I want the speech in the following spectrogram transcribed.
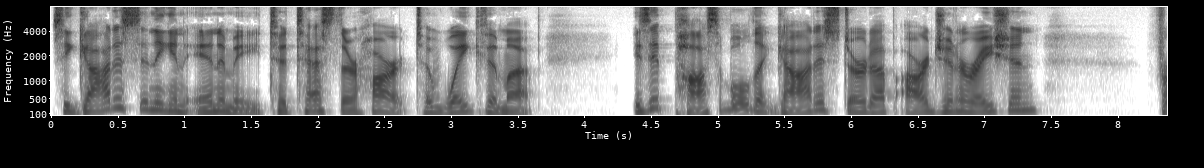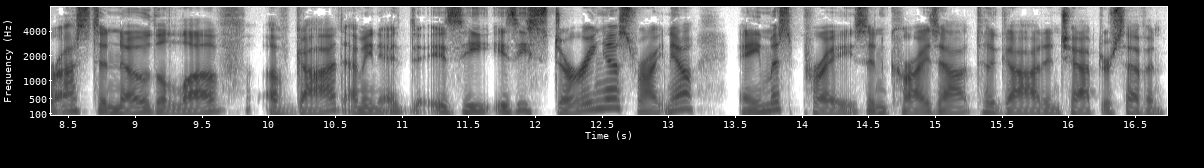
See, God is sending an enemy to test their heart, to wake them up. Is it possible that God has stirred up our generation for us to know the love of God? I mean, is he is he stirring us right now? Amos prays and cries out to God in chapter 7.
